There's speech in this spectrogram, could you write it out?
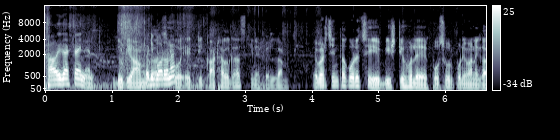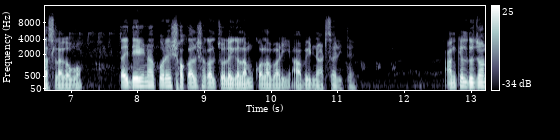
হ্যাঁ ওই গাছটাই নেন দুটি আম গাছ ও একটি কাঁঠাল গাছ কিনে ফেললাম। এবার চিন্তা করেছি বৃষ্টি হলে প্রচুর পরিমাণে গাছ লাগাবো। তাই দেরি না করে সকাল সকাল চলে গেলাম কলাবাড়ি আবির নার্সারিতে। আঙ্কেল দুজন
